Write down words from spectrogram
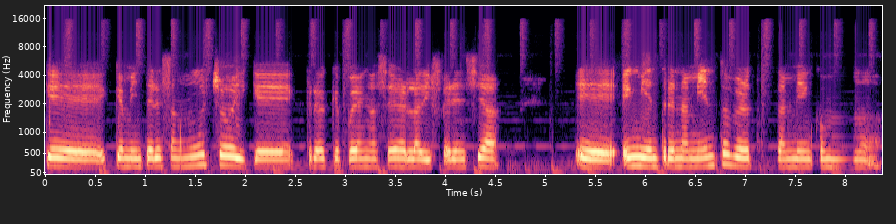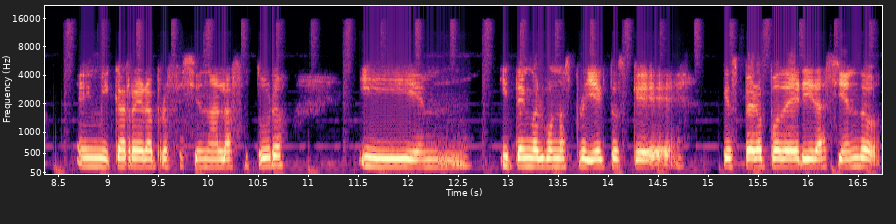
que, me interesan mucho y que creo que pueden hacer la diferencia eh, en mi entrenamiento, pero también como en mi carrera profesional a futuro. Y, y tengo algunos proyectos que, que espero poder ir haciendo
